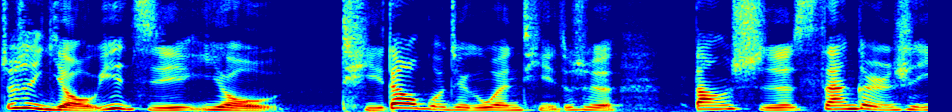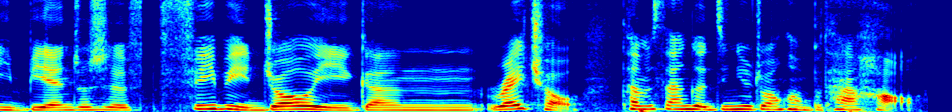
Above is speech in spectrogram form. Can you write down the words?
就是有一集有提到过这个问题，就是当时三个人是一边，就是 Phoebe、Joey 跟 Rachel，他们三个经济状况不太好，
